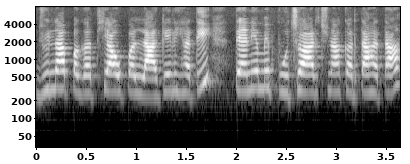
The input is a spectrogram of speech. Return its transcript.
જૂના પગથિયા ઉપર લાગેલી હતી, તેની અમે પૂજા અર્ચના કરતા હતા.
